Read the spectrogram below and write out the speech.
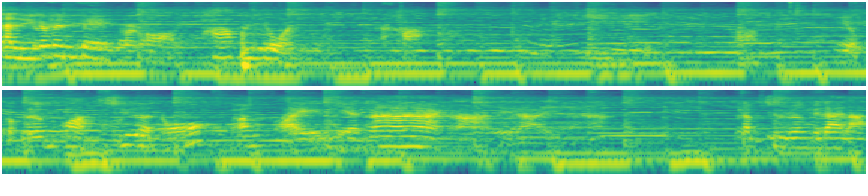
อันนี้ก็เป็นเพลงประกอบภาพยนตร์นะคะที่เกี่ยวกับเรื่องความเชื่อเนาะบ้างไฟเมียนาคอ่าใดๆนะคะจำชื่อเรื่องไม่ได้ละ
